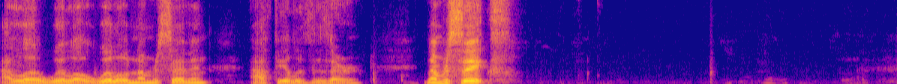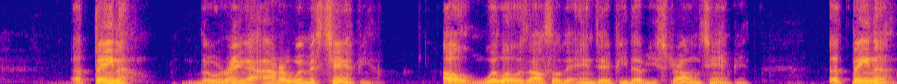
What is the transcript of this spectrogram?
I love Willow. Willow number seven, I feel is deserved. Number six, Athena, the Ring of Honor Women's Champion. Oh, Willow is also the NJPW Strong Champion. Athena,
